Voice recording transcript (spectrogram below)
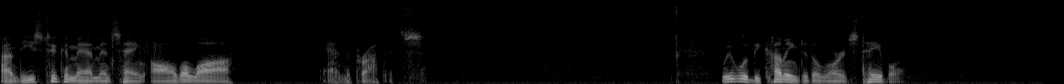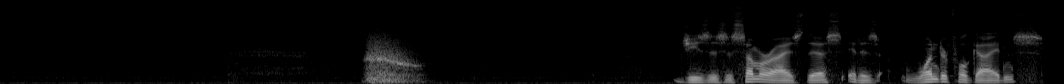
On these two commandments hang all the law and the prophets. We will be coming to the Lord's table. Jesus has summarized this. It is wonderful guidance.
